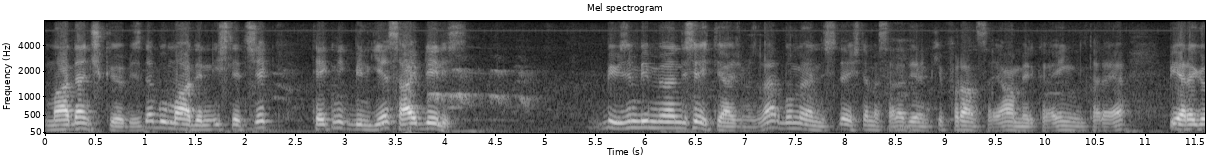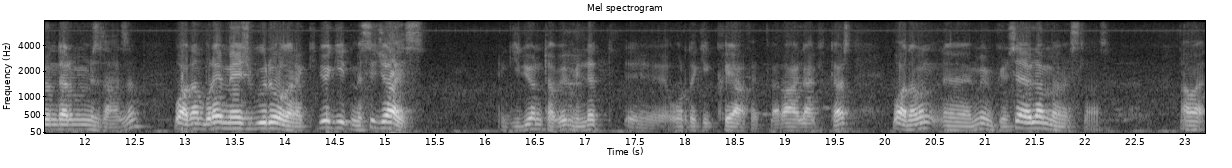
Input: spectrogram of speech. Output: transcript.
maden çıkıyor bizde. Bu madeni işletecek teknik bilgiye sahip değiliz. Bizim bir mühendise ihtiyacımız var. Bu mühendisi de işte mesela diyelim ki Fransa'ya, Amerika'ya, İngiltere'ye bir yere göndermemiz lazım. Bu adam buraya mecburi olarak gidiyor. Gitmesi caiz. E, gidiyorsun tabii millet e, oradaki kıyafetler, ahlaki ters. Bu adamın e, mümkünse evlenmemesi lazım. Ama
